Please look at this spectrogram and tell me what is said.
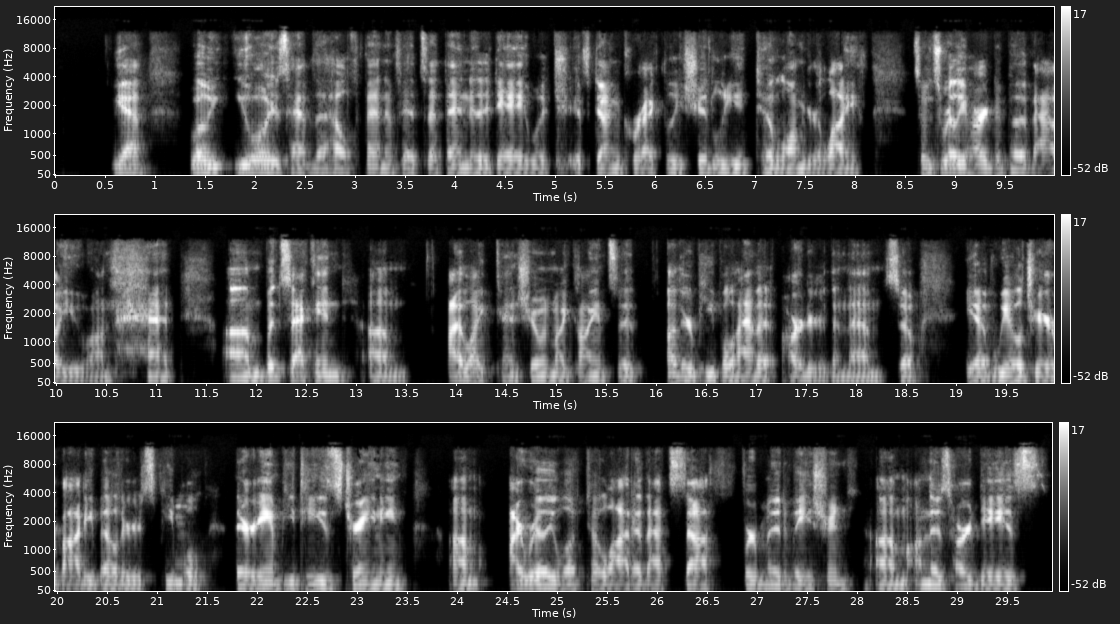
Yeah. Well, you always have the health benefits at the end of the day, which, if done correctly, should lead to longer life. So it's really hard to put value on that. Um, but second, um, I like kind of showing my clients that other people have it harder than them. So you have wheelchair bodybuilders, people, mm-hmm. they're amputees training. Um, I really look to a lot of that stuff for motivation um, on those hard days.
